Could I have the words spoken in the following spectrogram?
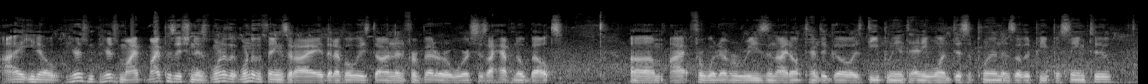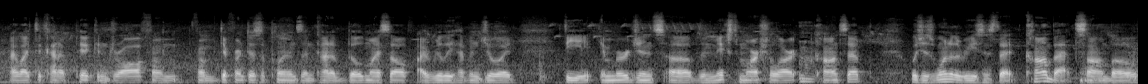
I, you know, here's here's my my position is one of the one of the things that I that I've always done, and for better or worse, is I have no belts. Um, I, for whatever reason, I don't tend to go as deeply into any one discipline as other people seem to. I like to kind of pick and draw from, from different disciplines and kind of build myself. I really have enjoyed the emergence of the mixed martial art concept, which is one of the reasons that combat sambo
